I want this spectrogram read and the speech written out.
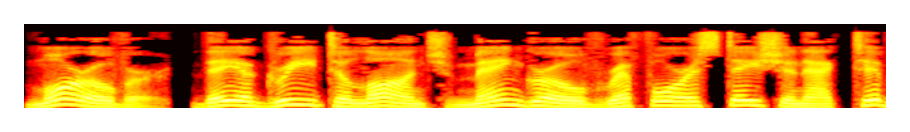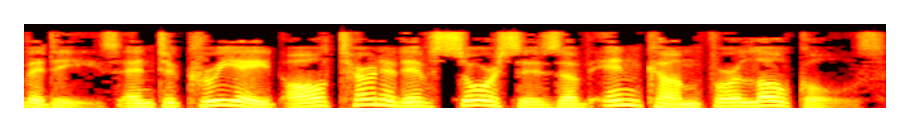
Moreover, they agreed to launch mangrove reforestation activities and to create alternative sources of income for locals.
